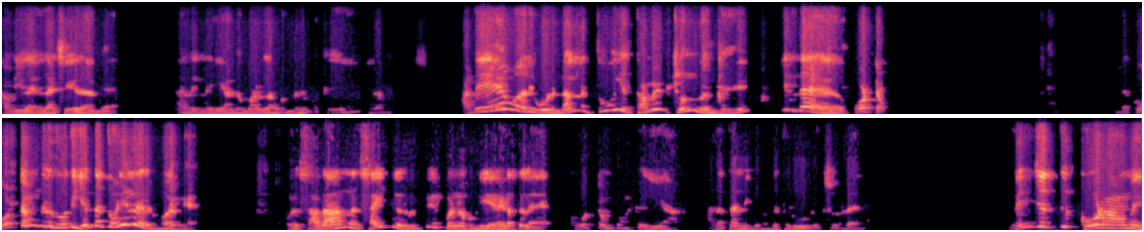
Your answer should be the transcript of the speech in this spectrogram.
அப்படிலாம் எல்லாம் செய்தாங்க. அது இன்னைக்கு அந்த மாதிரிலாம் ஒண்ணு நமக்கு அதே மாதிரி ஒரு நல்ல தூய தமிழ் சொல் வந்து இந்த கோட்டம் இந்த கோட்டம்ங்கிறது வந்து எந்த தொழில இருக்கு பாருங்க. ஒரு சாதாரண சைக்கிள் ரிப்பேர் பண்ணக்கூடிய இடத்துல கோட்டம் பார்க்கலையா அதைத்தான் இன்னைக்கு வந்து திருவள்ளுவர் சொல்ற நெஞ்சத்து கோடாமை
